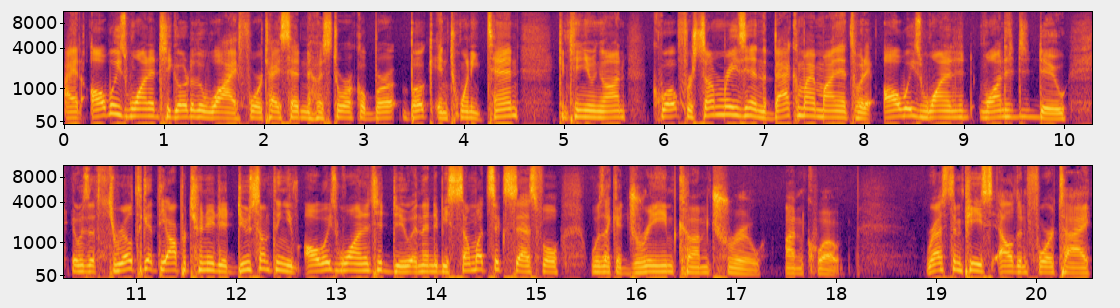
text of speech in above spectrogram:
I had always wanted to go to the Y." Fortie said in a historical book in 2010. Continuing on, quote For some reason in the back of my mind, that's what I always wanted wanted to do. It was a thrill to get the opportunity to do something you've always wanted to do, and then to be somewhat successful was like a dream come true. Unquote. Rest in peace, Eldon Fortie.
